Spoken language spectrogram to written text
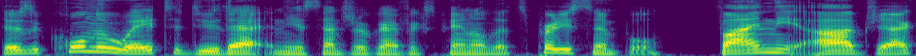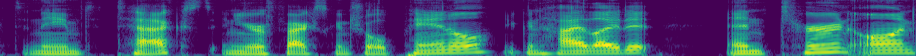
there's a cool new way to do that in the Essential Graphics panel that's pretty simple. Find the object named text in your effects control panel. You can highlight it and turn on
